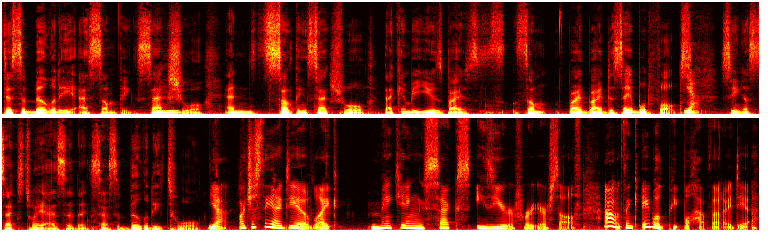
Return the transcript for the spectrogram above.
disability as something mm-hmm. sexual mm-hmm. and something sexual that can be used by some by, by disabled folks yeah seeing a sex toy as an accessibility tool yeah or just the idea of like making sex easier for yourself. I don't think abled people have that idea,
